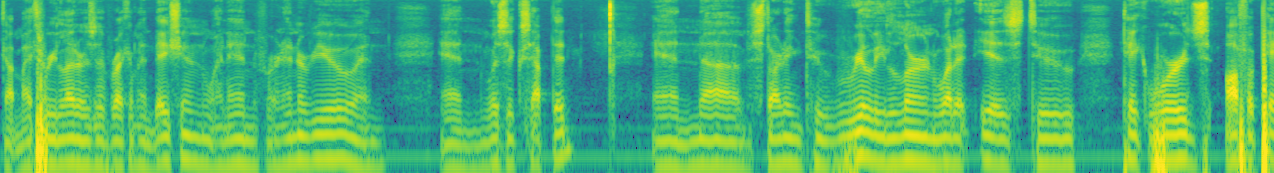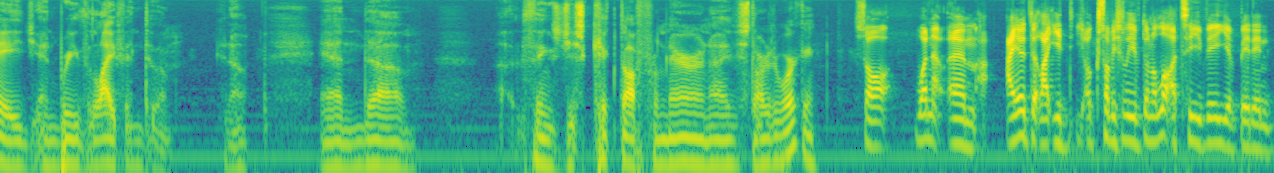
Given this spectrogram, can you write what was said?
got my three letters of recommendation, went in for an interview, and and was accepted. And uh, starting to really learn what it is to take words off a page and breathe life into them, you know. And um, things just kicked off from there, and I started working. So when um, I heard that, like, you, obviously you've done a lot of TV. You've been in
